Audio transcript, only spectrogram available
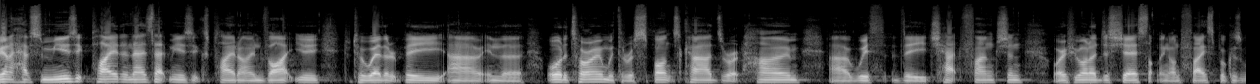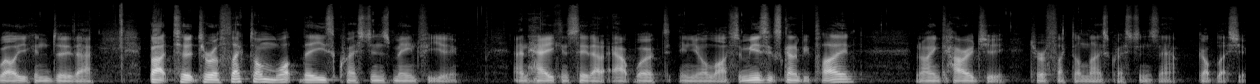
We're going to have some music played, and as that music's played, I invite you to whether it be uh, in the auditorium with the response cards or at home uh, with the chat function, or if you want to just share something on Facebook as well, you can do that. But to, to reflect on what these questions mean for you and how you can see that outworked in your life. So, music's going to be played, and I encourage you to reflect on those questions now. God bless you.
